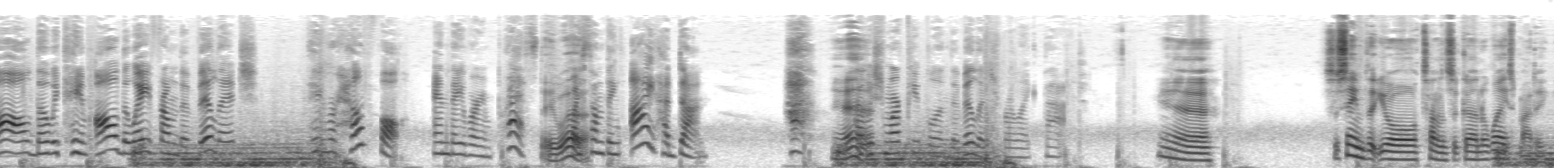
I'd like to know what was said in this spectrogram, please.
all, though we came all the way from the village. They were helpful, and they were impressed They by something I had done. Yeah. I wish more people in the village were like that. Yeah. It's a shame that your talents are going to waste, Maddie.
